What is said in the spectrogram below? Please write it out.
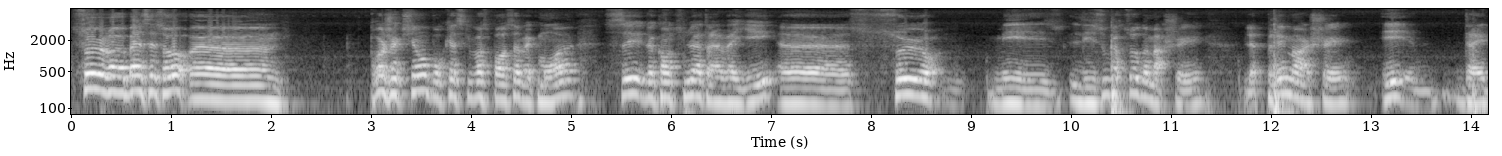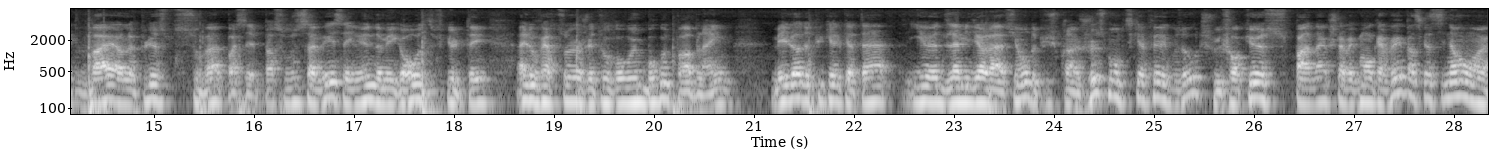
Sur, ben c'est ça projection pour qu'est-ce qui va se passer avec moi, c'est de continuer à travailler euh, sur les ouvertures de marché, le pré-marché et d'être vert le plus souvent possible. Parce que vous savez, c'est une de mes grosses difficultés. À l'ouverture, j'ai toujours eu beaucoup de problèmes. Mais là, depuis quelques temps, il y a de l'amélioration. Depuis je prends juste mon petit café avec vous autres, je suis focus pendant que je suis avec mon café parce que sinon, euh,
